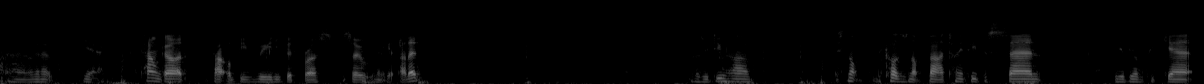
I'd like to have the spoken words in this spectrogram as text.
Uh, we're gonna, yeah, town guard. That would be really good for us. So we're gonna get that in because we do have. It's not the college is not bad. Twenty three percent. We'll be able to get.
